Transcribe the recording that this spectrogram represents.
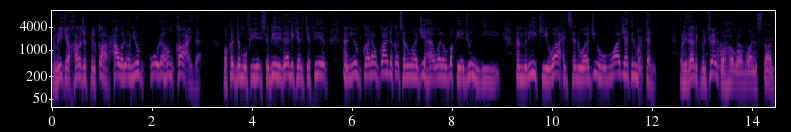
أمريكا خرجت بالقهر حاولوا أن يبقوا لهم قاعدة وقدموا في سبيل ذلك الكثير أن يبقى لهم قاعدة قال سنواجهها ولو بقي جندي أمريكي واحد سنواجهه مواجهة المحتل. ولذلك بالفعل ظهروا أفغانستان.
